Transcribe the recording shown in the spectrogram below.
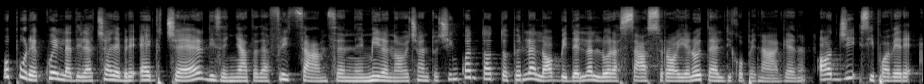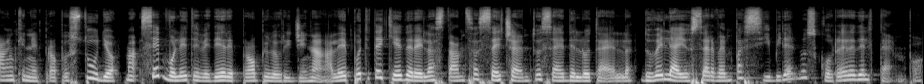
oppure quella della celebre Egg Chair disegnata da Fritz Hansen nel 1958 per la lobby dell'allora SAS Royal Hotel di Copenaghen. Oggi si può avere anche nel proprio studio, ma se volete vedere proprio l'originale potete chiedere la stanza 606 dell'hotel, dove lei osserva impassibile lo scorso trascorrere del tempo.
